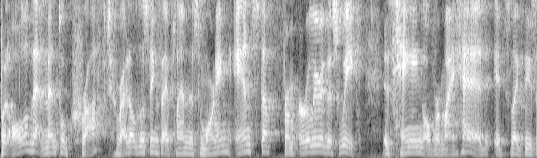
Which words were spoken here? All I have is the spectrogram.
But all of that mental cruft right all those things i planned this morning and stuff from earlier this week is hanging over my head it's like these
